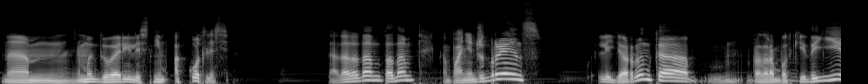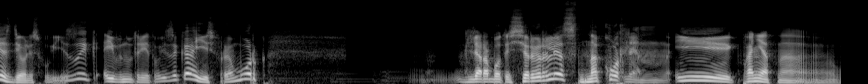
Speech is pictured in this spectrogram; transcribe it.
Эм, мы говорили с ним о Котлесе. Та-да-да-дам, та-дам. Компания JetBrains, лидер рынка разработки IDE, сделали свой язык, и внутри этого языка есть фреймворк, для работы с serverless на Kotlin. И понятно,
